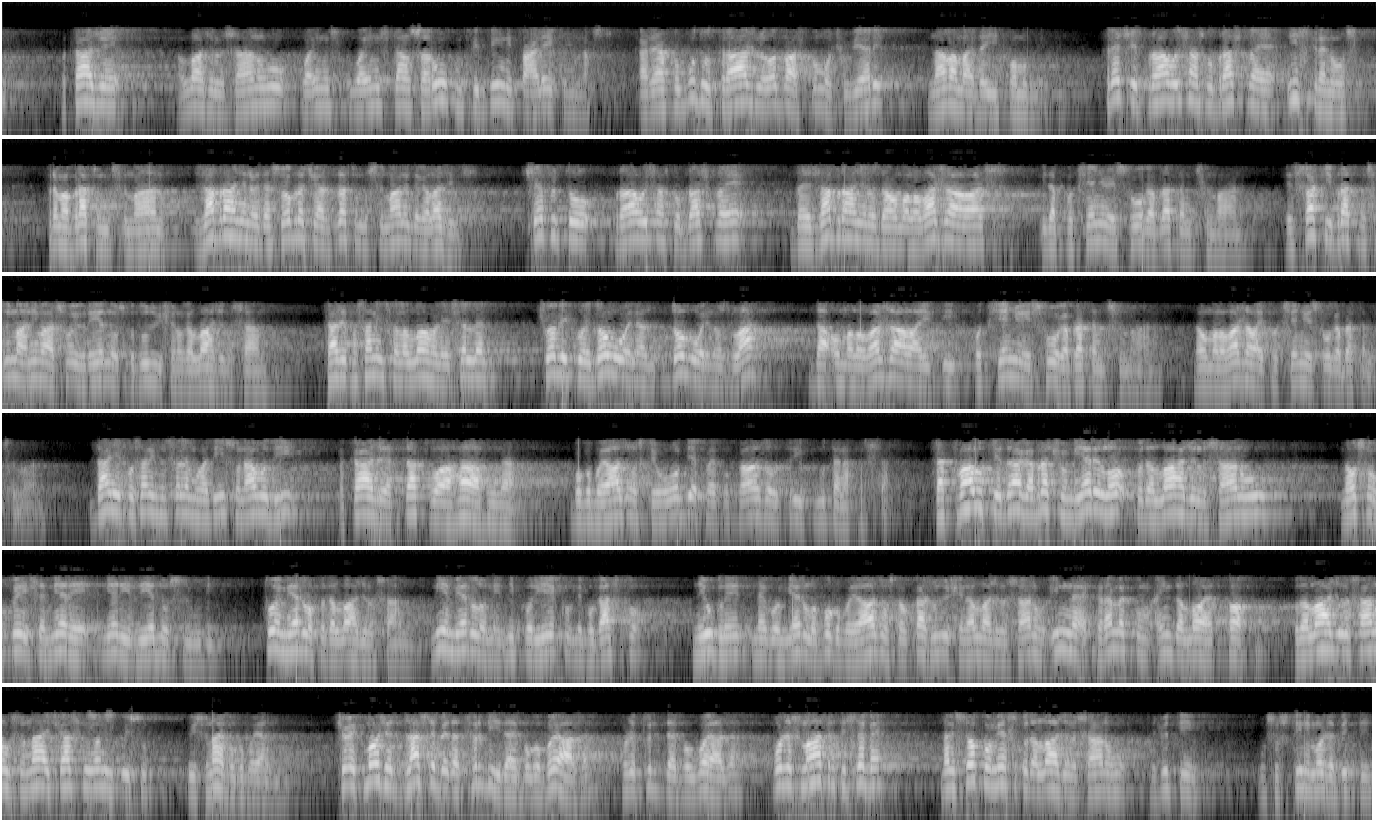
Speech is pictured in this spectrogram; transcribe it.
Pa kaže Allah Želešanuhu wa in istan sarukum fi dini fa alaikum nasr. Kaže, ako budu tražili od vas pomoć u vjeri, na vama je da ih pomognete. Treće pravo islamskog bratstva je iskrenost prema bratu muslimanu. Zabranjeno je da se obraćaš bratu muslimanu i da ga laziš. Četvrto pravo islamskog bratstva je da je zabranjeno da omalovažavaš i da pocijenjuje svoga brata muslimana. Jer svaki brat musliman ima svoju vrijednost kod uzvišenog Allaha Đelešanu. Kaže poslanik sallallahu alaihi sallam, čovjek koji je dovoljno, dovoljno zla da omalovažava i, i pocijenjuje svoga brata muslimana. Da omalovažava i pocijenjuje svoga brata muslimana. Dalje poslanik sallallahu alaihi sallam u hadisu navodi, pa kaže, takva ha huna, bogobojaznost je ovdje, pa je pokazao tri puta na prsta. Takvaluk je, draga braćo, mjerilo kod Allaha Đelešanu na osnovu koje se mjeri, mjeri vrijednost ljudi. To je mjerilo kod Allaha Đelešanu. Nije mjerilo ni, ni porijeklo, ni bogatstvo, ni ugled, nego je mjerilo bogobojaznost, kao kaže uzvišen Allah Đelešanu, inne ekremekum inda Allah etkakum. Kod Allaha Đelešanu su najčasniji oni koji su, koji su najbogobojazni. Čovjek može za sebe da tvrdi da je bogobojazan, može tvrditi da je bogobojazan, može smatrati sebe na visokom mjestu kod Allaha Đelešanuhu, međutim, u suštini može biti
